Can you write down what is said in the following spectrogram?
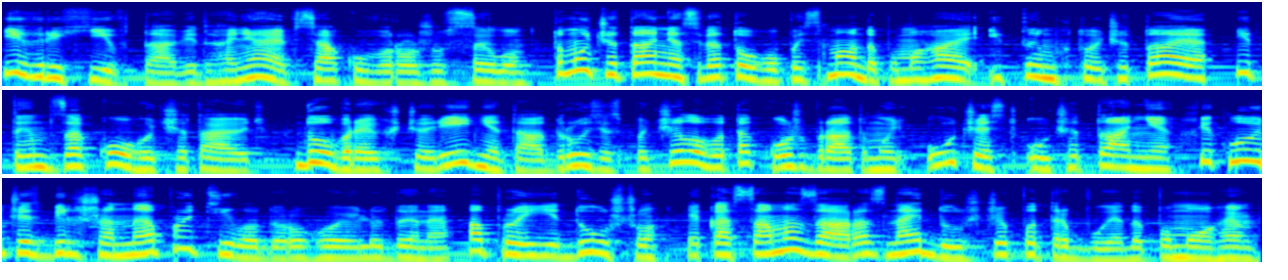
і гріхів та відганяє всяку ворожу силу. Тому читання святого письма допомагає і тим, хто читає, і тим, за кого читають. Добре, якщо рідні та друзі спочилого також братимуть участь у читанні, піклуючись більше не про тіло дорогої людини, а про її душу, яка саме зараз найдужче потребує допомоги.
